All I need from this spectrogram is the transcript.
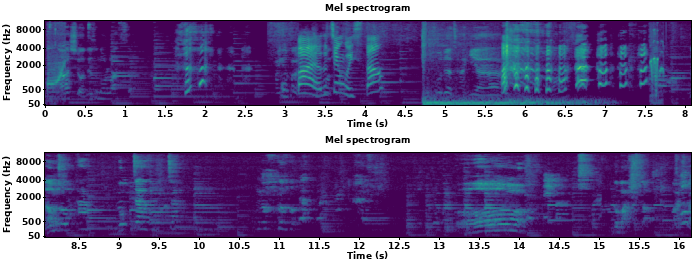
아씨 어디서 놀러 왔어? 오빠 여자친구 있어? 소리야 자기야. 어? 너무 좋다. 녹자 녹자. 오. 이거 맛있다. 맛있다.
